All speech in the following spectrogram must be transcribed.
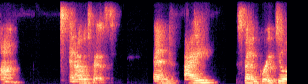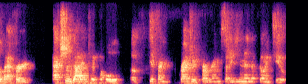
Um, and I was pissed. And I spent a great deal of effort, actually got into a couple of different graduate programs that I didn't end up going to.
